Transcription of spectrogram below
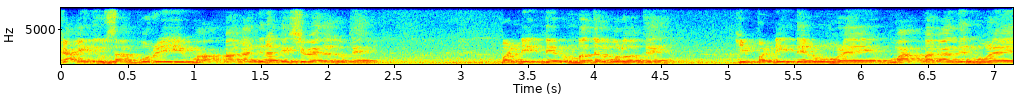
काही दिवसांपूर्वी महात्मा गांधींना ते शिवाय देत होते. पंडित नेहरूंबद्दल बोलत होते की पंडित नेहरूंमुळे महात्मा गांधींमुळे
